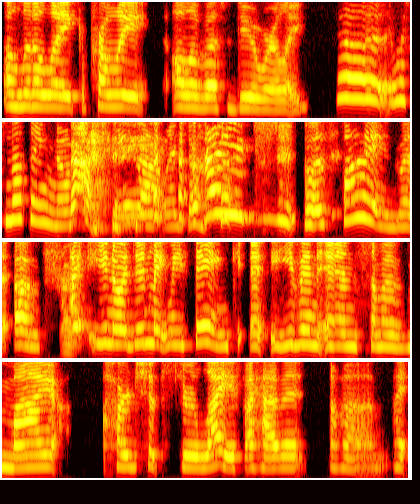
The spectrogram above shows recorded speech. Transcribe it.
a little like probably all of us do. We're like, it was nothing. No, that. Like, don't, it was fine. But um, right. I, you know, it did make me think. Even in some of my hardships through life, I haven't um, I,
